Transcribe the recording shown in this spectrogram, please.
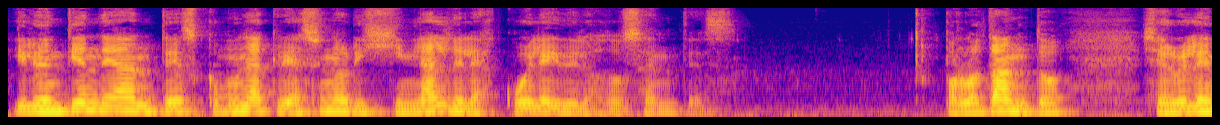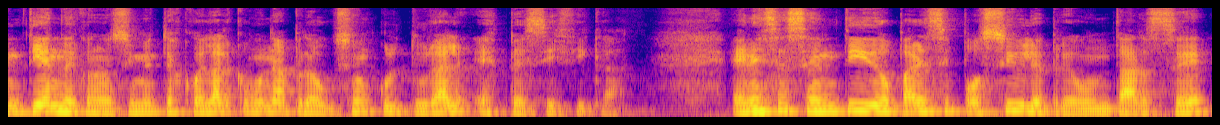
y lo entiende antes como una creación original de la escuela y de los docentes. Por lo tanto, Yerbel entiende el conocimiento escolar como una producción cultural específica. En ese sentido, parece posible preguntarse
